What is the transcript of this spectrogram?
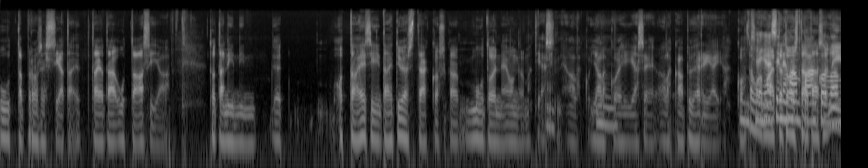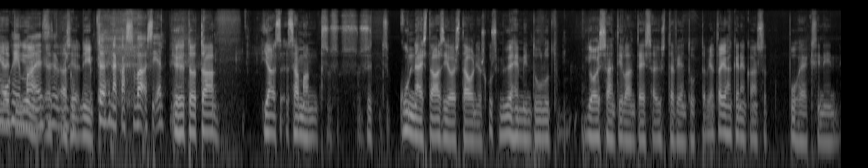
uutta prosessia tai, tai jotain uutta asiaa tota niin, niin, ottaa esiin tai työstää, koska muutoin ne ongelmat jää sinne alko, jalkoihin mm. ja se alkaa pyöriä ja kohta se huomaa, että toista taas niin, muhimaan ja et, se asia, niin. töhnä kasvaa siellä. Ja, tota, ja saman, kun näistä asioista on joskus myöhemmin tullut joissain tilanteissa ystävien, tuttavien tai ihan kenen kanssa puheeksi, niin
